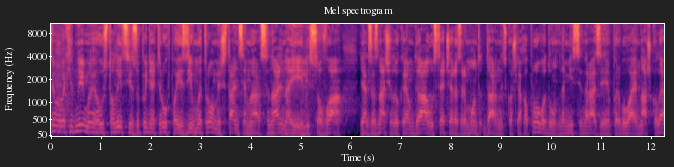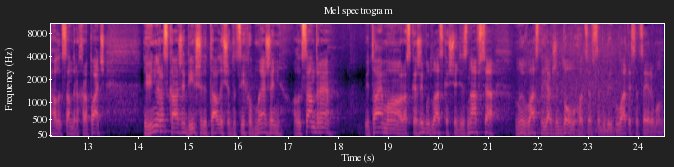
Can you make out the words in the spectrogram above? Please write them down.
Цими вихідними у столиці зупинять рух поїздів метро між станціями Арсенальна і Лісова. Як зазначили у КМДА, усе через ремонт Дарницького шляхопроводу. На місці наразі перебуває наш колега Олександр Храпач. І він розкаже більше деталей щодо цих обмежень. Олександре, вітаємо. Розкажи, будь ласка, що дізнався. Ну і власне, як же довго це все буде відбуватися, цей ремонт.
